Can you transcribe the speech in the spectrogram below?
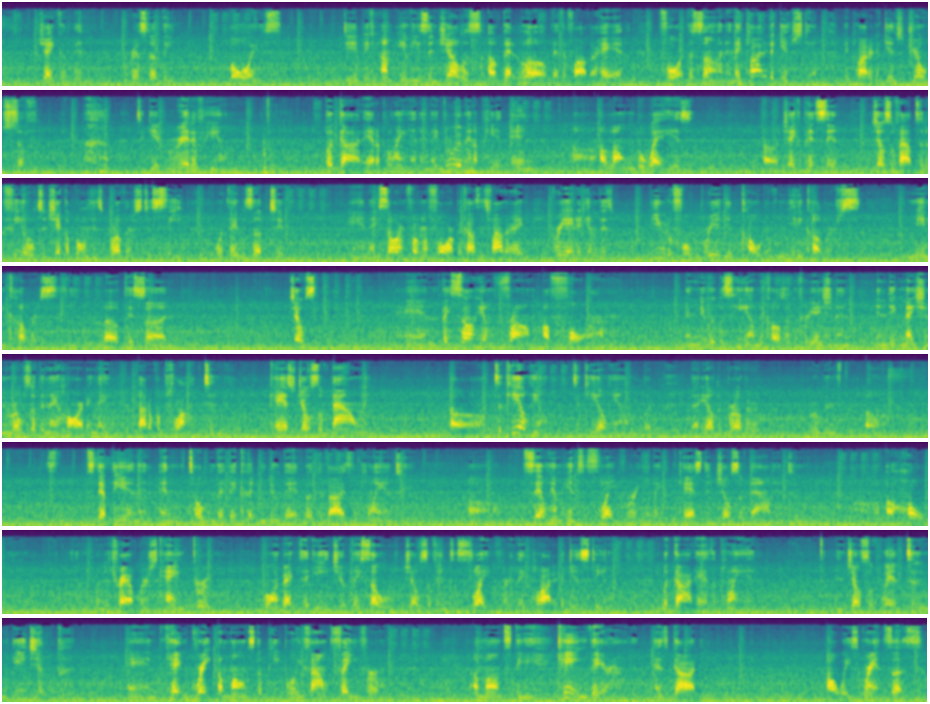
Jacob, and the rest of the boys did become envious and jealous of that love that the father had for the son, and they plotted against him. They plotted against Joseph to get rid of him. But God had a plan, and they threw him in a pit. And uh, along the way, is uh, Jacob had sent Joseph out to the field to check upon his brothers to see what they was up to. And they saw him from afar because his father had created him this beautiful, brilliant coat of many colors. Many colors. He loved his son, Joseph. And they saw him from afar and knew it was him because of the creation. And indignation rose up in their heart, and they thought of a plot to cast Joseph down uh, to kill him. To kill him. But the elder brother Reuben uh, stepped in and, and told them that they couldn't do that, but devised a plan to uh, sell him into slavery. And they casted Joseph down into uh, a hole. And when the travelers came through, going back to Egypt, they sold Joseph into slavery. They plotted against him. But God has a plan. And Joseph went to Egypt and became great amongst the people. He found favor amongst the king there, as God always grants us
